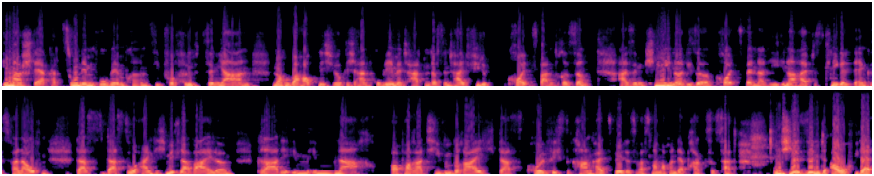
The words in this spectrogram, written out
immer stärker zunimmt, wo wir im Prinzip vor 15 Jahren noch überhaupt nicht wirklich ein Problem mit hatten. Das sind halt viele Kreuzbandrisse, also im Knie, ne, diese Kreuzbänder, die innerhalb des Kniegelenkes verlaufen, dass das so eigentlich mittlerweile gerade im, im nachoperativen Bereich das häufigste Krankheitsbild ist, was man auch in der Praxis hat. Und hier sind auch wieder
